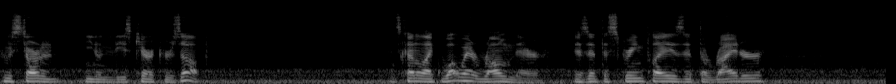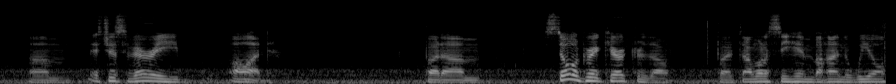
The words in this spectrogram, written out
who started, you know, these characters up. It's kind of like what went wrong there? Is it the screenplay? Is it the writer? Um, it's just very odd. But um, still a great character though. But I want to see him behind the wheel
